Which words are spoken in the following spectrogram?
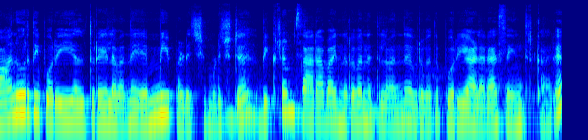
வானூர்தி பொறியியல் துறையில் வந்து எம்இ படித்து முடிச்சுட்டு விக்ரம் சாராபாய் நிறுவனத்தில் வந்து அவர் வந்து பொறியாளராக சேர்ந்திருக்காரு.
